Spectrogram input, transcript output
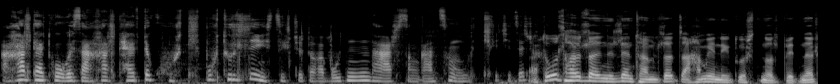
анхаарал тавьдгүйгээс анхаарал тавьдаг хүртэл бүх төрлийн эцэгчүүд байгаа. Бүгдэнд нь таарсан ганцхан үйлдэл гэж байгаа. Тэгвэл хоёулаа нэлээд томлоо. За хамгийн нэгдүгüрт нь бол бид нэр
